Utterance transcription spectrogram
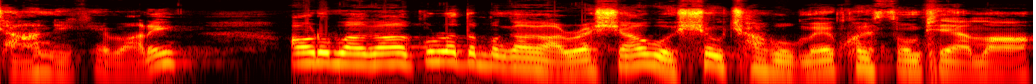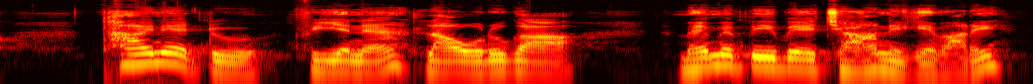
ကြားနေခဲ့ပါတယ်။အော်တိုဘာကကုလသမဂ္ဂကရုရှားကိုရှုတ်ချဖို့မဲခွဲဆုံးဖြတ်ရမှာထိုင်းနဲ့တူဗီယက်နမ်လာအိုတို့ကမဲမပေးဘဲကြားနေခဲ့ပါတယ်။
